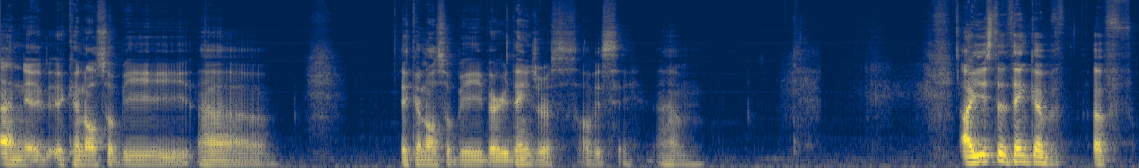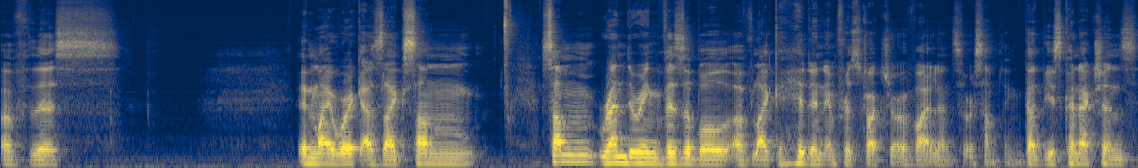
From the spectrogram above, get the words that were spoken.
and it, it can also be uh, it can also be very dangerous obviously. Um, i used to think of, of, of this in my work as like some some rendering visible of like a hidden infrastructure of violence or something that these connections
